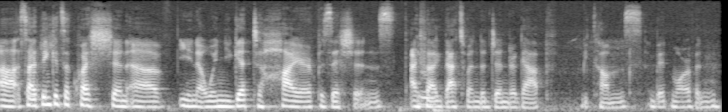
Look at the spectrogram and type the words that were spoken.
Uh, so I think it's a question of you know when you get to higher positions, I feel like that's when the gender gap becomes a bit more of an issue.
